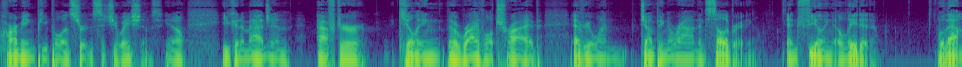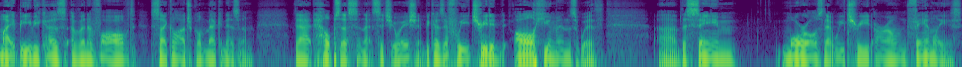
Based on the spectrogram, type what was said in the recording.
harming people in certain situations. You know, you can imagine after killing the rival tribe, everyone jumping around and celebrating and feeling elated. Well, that might be because of an evolved psychological mechanism that helps us in that situation. Because if we treated all humans with uh, the same morals that we treat our own families,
